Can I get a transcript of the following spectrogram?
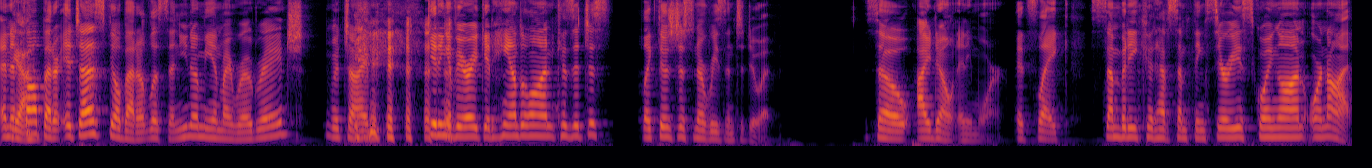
And it Yeah. felt better. It does feel better. Listen, you know me and my road rage, which I'm getting a very good handle on because it just like there's just no reason to do it. So I don't anymore. It's like somebody could have something serious going on or not.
